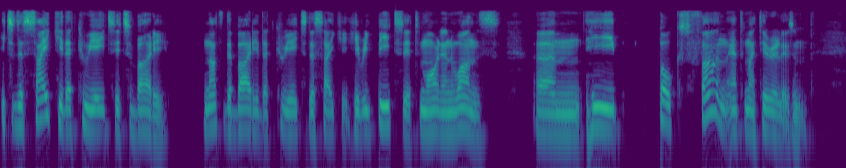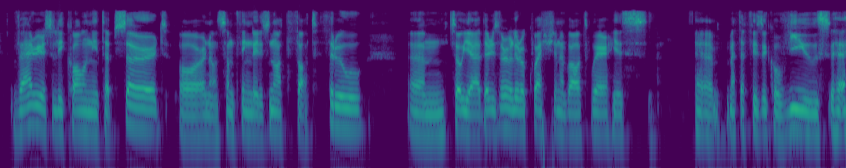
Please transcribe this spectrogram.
it's the psyche that creates its body not the body that creates the psyche. He repeats it more than once. Um, he pokes fun at materialism, variously calling it absurd or you know, something that is not thought through. Um, so yeah, there is very little question about where his uh, metaphysical views uh,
